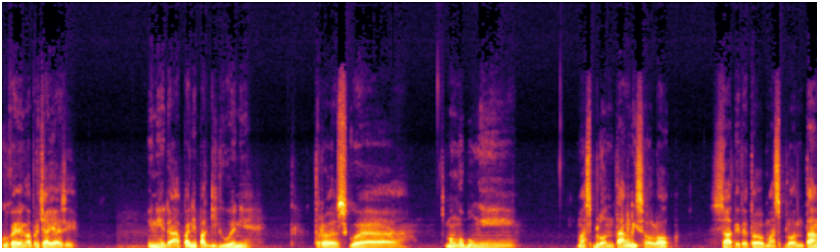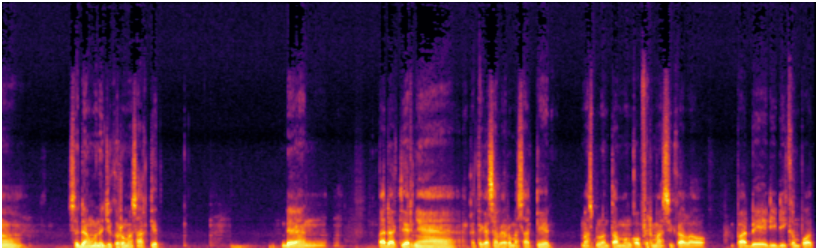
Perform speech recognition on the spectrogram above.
Gue kayak gak percaya sih. Ini ada apa nih pagi gue nih? Terus gue menghubungi Mas Blontang di Solo. Saat itu tuh Mas Blontang sedang menuju ke rumah sakit. Dan pada akhirnya ketika sampai rumah sakit, Mas Blontang mengkonfirmasi kalau Pak D Didi Kempot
